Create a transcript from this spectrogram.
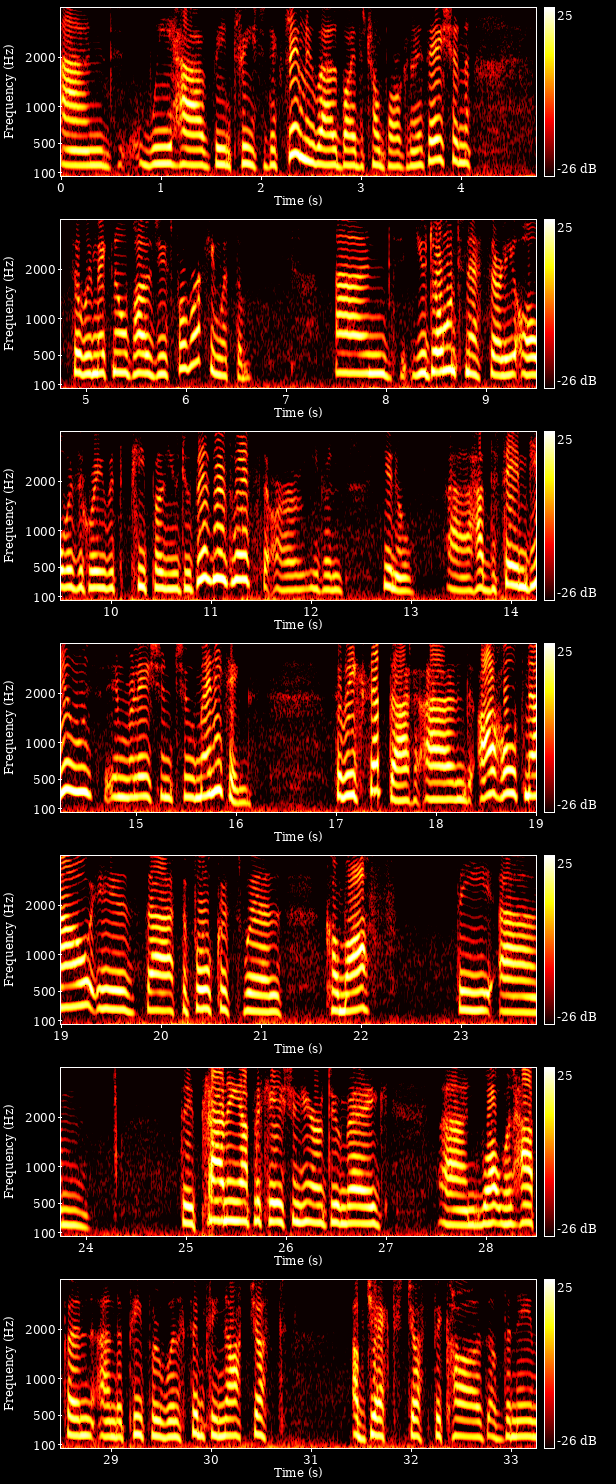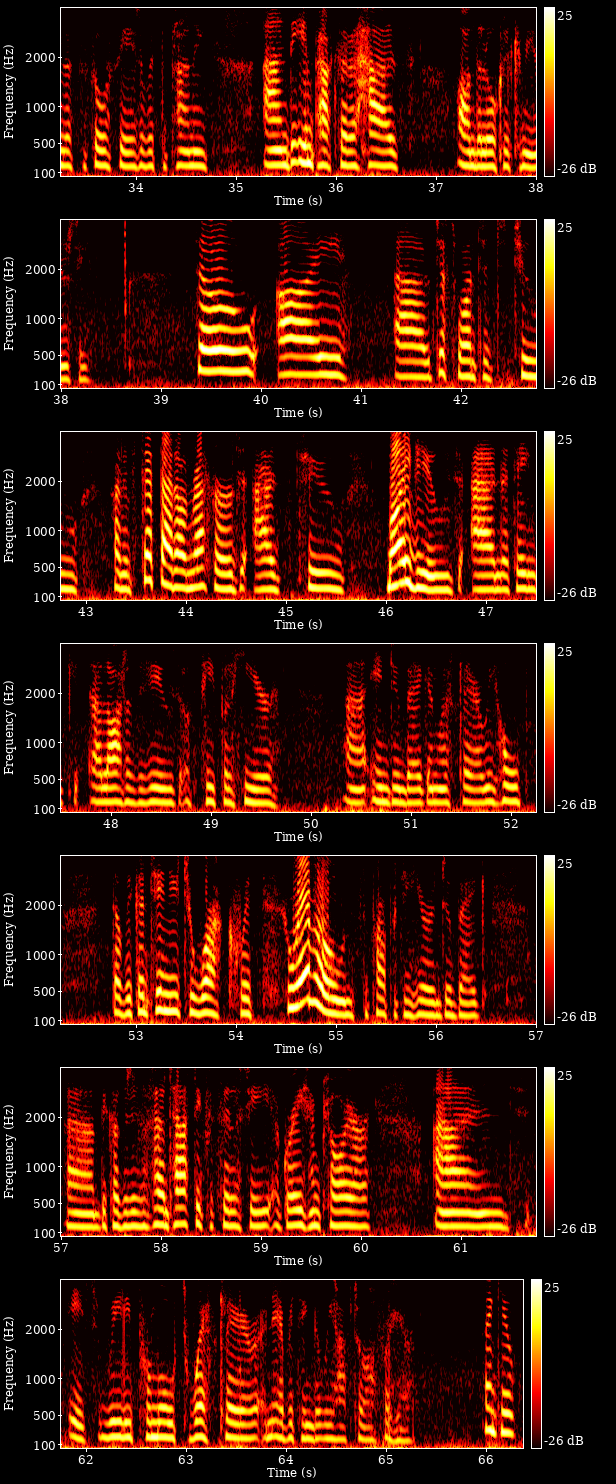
and we have been treated extremely well by the Trump organisation. So we make no apologies for working with them. And you don't necessarily always agree with people you do business with, or even, you know, uh, have the same views in relation to many things. So we accept that, and our hope now is that the focus will come off the um, the planning application here in Doonbeg and what will happen and the people will simply not just object just because of the name that's associated with the planning and the impact that it has on the local community. So I uh, just wanted to kind of set that on record as to my views and I think a lot of the views of people here uh, in Doonbeg and West Clare. We hope that we continue to work with whoever owns the property here in Doonbeg um, because it is a fantastic facility, a great employer, and it really promotes West Clare and everything that we have to offer here. Thank you.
